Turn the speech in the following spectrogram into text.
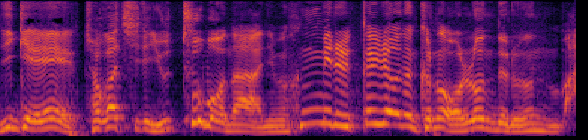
이게 저같이 이제 유튜버나 아니면 흥미를 끌려는 그런 언론들은 막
